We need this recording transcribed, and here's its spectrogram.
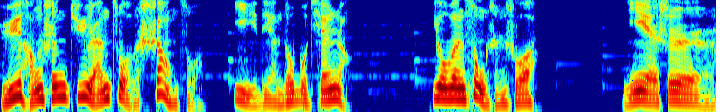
余杭生居然坐了上座，一点都不谦让。又问宋生说：“你也是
